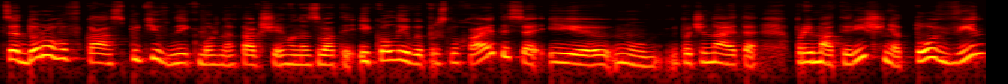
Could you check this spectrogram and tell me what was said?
це дороговказ, путівник, можна так ще його назвати. І коли ви прислухаєтеся і ну, починаєте приймати рішення, то він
